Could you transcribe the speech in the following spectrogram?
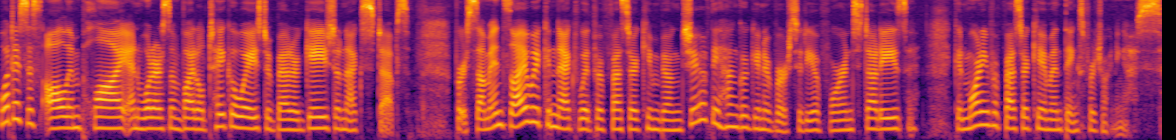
What does this all imply, and what are some vital takeaways to better gauge the next steps? For some insight, we connect with Professor Kim Byung-ju of the Hankuk University of Foreign Studies. Good morning, Professor Kim, and thanks for joining us.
